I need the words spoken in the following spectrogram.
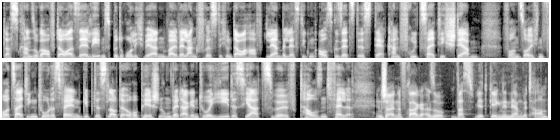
Das kann sogar auf Dauer sehr lebensbedrohlich werden, weil wer langfristig und dauerhaft Lärmbelästigung ausgesetzt ist, der kann frühzeitig sterben. Von solchen vorzeitigen Todesfällen gibt es laut der Europäischen Umweltagentur jedes Jahr zwölf 1000 Fälle. Entscheidende Frage also, was wird gegen den Lärm getan?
